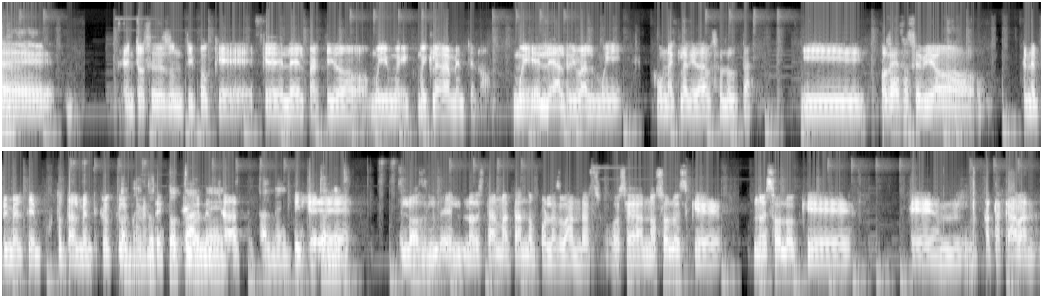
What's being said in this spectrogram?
Eh, entonces es un tipo que, que, lee el partido muy, muy, muy claramente, ¿no? Muy, lee al rival muy con una claridad absoluta. Y, o sea, eso se vio en el primer tiempo, totalmente, creo que lo comenté. Totalmente, en el chat. totalmente, totalmente los, nos están matando por las bandas. O sea, no solo es que, no es solo que em, atacaban,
